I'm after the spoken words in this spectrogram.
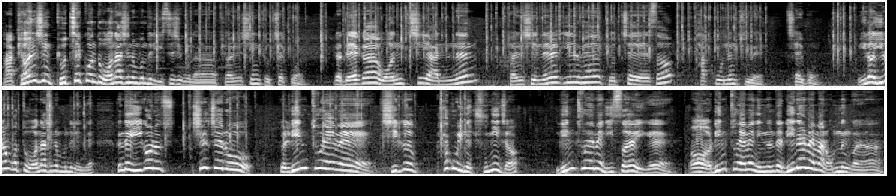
아 변신 교체권도 원하시는 분들이 있으시구나. 변신 교체권. 그러니까 내가 원치 않는 변신을 1회 교체해서 바꾸는 기회 제공. 이런 이런 것도 원하시는 분들이 있네. 근데 이거는 수- 실제로 그 린투엠에 지급하고 있는 중이죠. 린투엠엔 있어요 이게. 어 린투엠엔 있는데 린엠에만 없는 거야.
